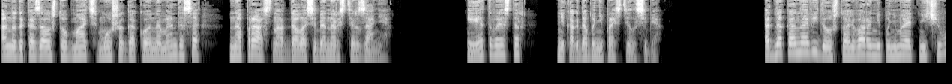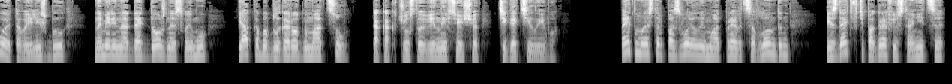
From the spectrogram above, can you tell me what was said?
она доказала, что мать Моша Гакоэна Мендеса напрасно отдала себя на растерзание. И этого Эстер никогда бы не простила себе. Однако она видела, что Альвара не понимает ничего этого и лишь был намерен отдать должное своему якобы благородному отцу, так как чувство вины все еще тяготило его. Поэтому Эстер позволила ему отправиться в Лондон и сдать в типографию страницы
